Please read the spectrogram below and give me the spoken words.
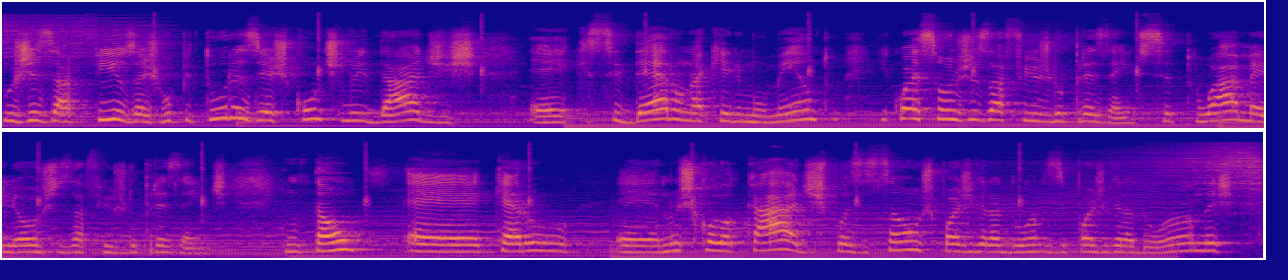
os desafios, as rupturas e as continuidades é, que se deram naquele momento e quais são os desafios do presente, situar melhor os desafios do presente. Então, é, quero é, nos colocar à disposição, os pós-graduandos e pós-graduandas.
